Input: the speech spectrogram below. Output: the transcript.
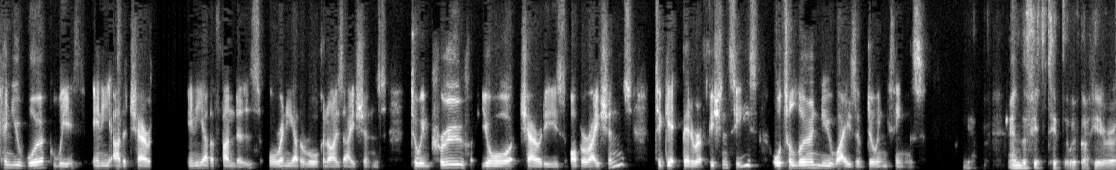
can you work with any other charity, any other funders or any other organisations to improve your charity's operations, to get better efficiencies or to learn new ways of doing things? And the fifth tip that we've got here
